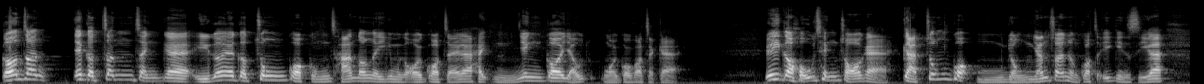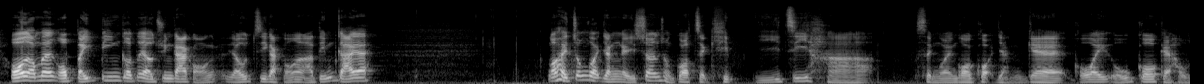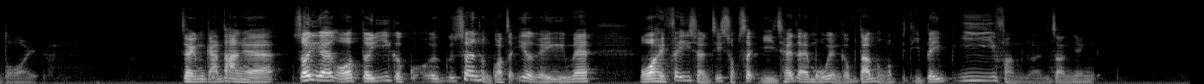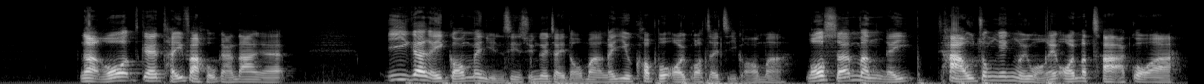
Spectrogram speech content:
講真，一個真正嘅，如果一個中國共產黨嘅咁嘅愛國者咧，係唔應該有外國國籍嘅。呢個好清楚嘅。嗱，中國唔容忍雙重國籍呢件事咧，我諗咧，我俾邊個都有專家講，有資格講啊。點解咧？我係中國印尼雙重國籍協議之下。成為外國人嘅嗰位老哥嘅後代，就係咁簡單嘅。所以咧，我對呢個雙重國籍呢個理念咧，我係非常之熟悉，而且就係冇人咁膽同我 d e b 依份梁振英。嗱，我嘅睇法好簡單嘅。依家你講咩完善選舉制度嘛？你要確保愛國者治港嘛？我想問你效忠英女王，你愛乜叉國啊？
